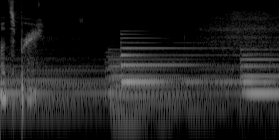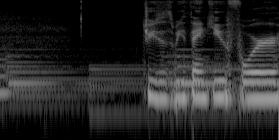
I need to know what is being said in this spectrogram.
Let's pray. Jesus, we thank you for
